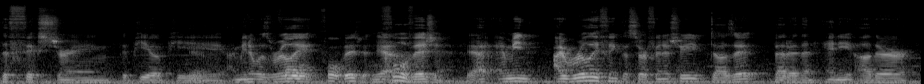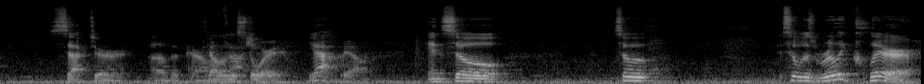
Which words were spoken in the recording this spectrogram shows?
the fixturing the pop i mean it was really full, full vision. Yeah. full vision Yeah. I, I mean i really think the surf industry does it better than any other sector of apparel Telling fashion. story. yeah Yeah. and so so so it was really clear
